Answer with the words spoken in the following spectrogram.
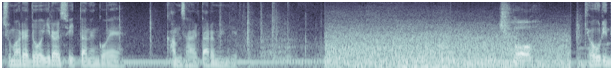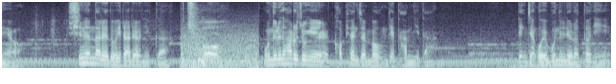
주말에도 일할 수 있다는 거에 감사할 따름입니다. 추워. 겨울이네요. 쉬는 날에도 일하려니까 추워. 오늘은 하루 종일 커피 한 잔 먹은 게 답니다. 냉장고에 문을 열었더니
